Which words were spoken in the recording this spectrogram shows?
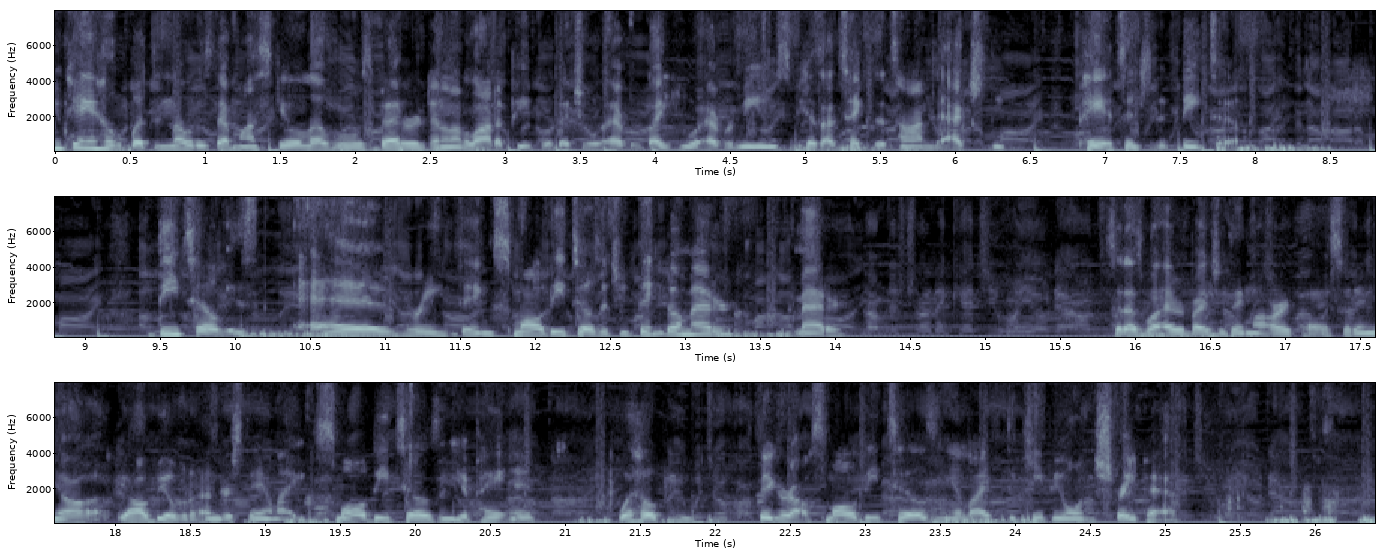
you can't help but to notice that my skill level is better than a lot of people that you'll ever like you will ever meet. It's because I take the time to actually pay attention to detail. Detail is everything. Small details that you think don't matter, matter. So that's why everybody should take my art class. So then y'all y'all be able to understand like small details in your painting will help you figure out small details in your life to keep you on the straight path. Uh-huh.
